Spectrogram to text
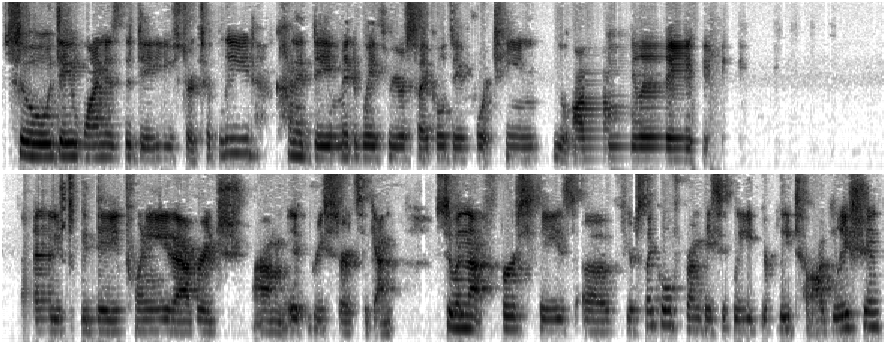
So day one is the day you start to bleed, kind of day midway through your cycle, day 14, you ovulate. And usually day 28 average, um, it restarts again. So in that first phase of your cycle, from basically your bleed to ovulation,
